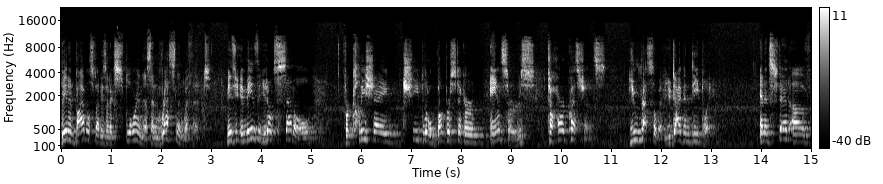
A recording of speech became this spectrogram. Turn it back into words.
being in Bible studies and exploring this and wrestling with it. It means, it means that you don't settle for cliche, cheap little bumper sticker answers to hard questions. You wrestle with it, you dive in deeply. And instead of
